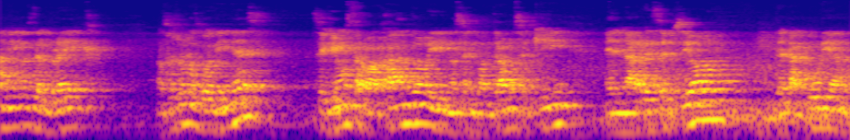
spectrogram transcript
amigos del Break, nosotros los Godines seguimos trabajando y nos encontramos aquí en la recepción de la curia.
